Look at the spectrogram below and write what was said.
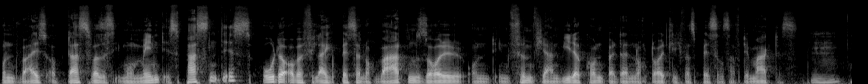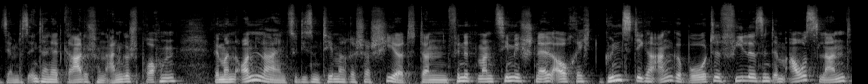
und weiß, ob das, was es im Moment ist, passend ist oder ob er vielleicht besser noch warten soll und in fünf Jahren wiederkommt, weil dann noch deutlich was Besseres auf dem Markt ist. Mhm. Sie haben das Internet gerade schon angesprochen. Wenn man online zu diesem Thema recherchiert, dann findet man ziemlich schnell auch recht günstige Angebote. Viele sind im Ausland.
